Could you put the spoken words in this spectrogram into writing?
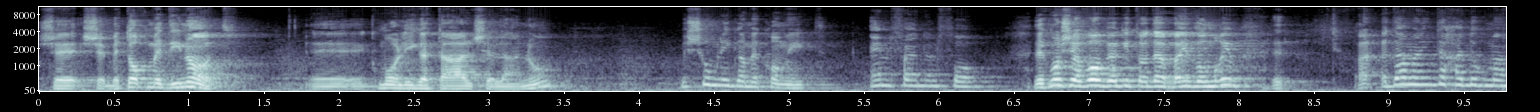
ש, שבתוך מדינות, כמו ליגת העל שלנו, בשום ליגה מקומית אין פיינל פור. זה כמו שיבואו ויגידו, אתה יודע, באים ואומרים, מה, אני אתן לך דוגמה,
